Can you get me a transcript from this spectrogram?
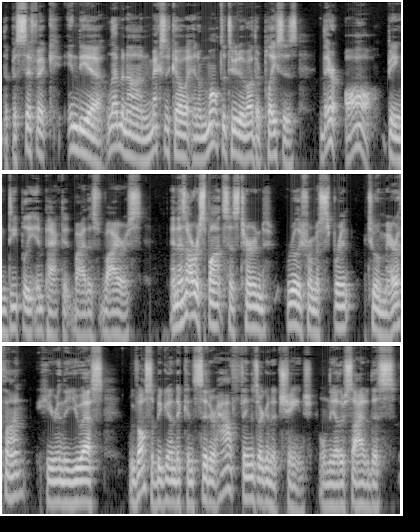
the Pacific, India, Lebanon, Mexico, and a multitude of other places, they're all being deeply impacted by this virus. And as our response has turned really from a sprint to a marathon here in the US, we've also begun to consider how things are going to change on the other side of this.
